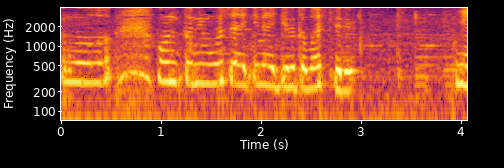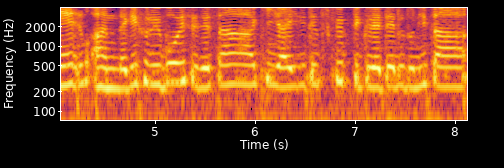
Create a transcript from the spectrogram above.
もう、本当に申し訳ないけど飛ばしてる。ねあんだけフルボイスでさ、気合入れて作ってくれてるのにさ、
